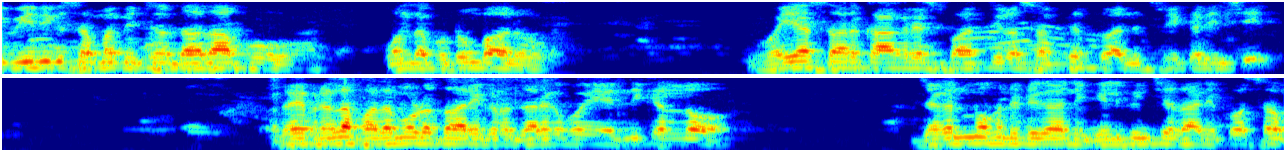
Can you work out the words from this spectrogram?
వీధికి సంబంధించిన దాదాపు వంద కుటుంబాలు వైఎస్ఆర్ కాంగ్రెస్ పార్టీలో సభ్యత్వాన్ని స్వీకరించి రేపు నెల పదమూడో తారీఖున జరగబోయే ఎన్నికల్లో జగన్మోహన్ రెడ్డి గారిని గెలిపించేదానికోసం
